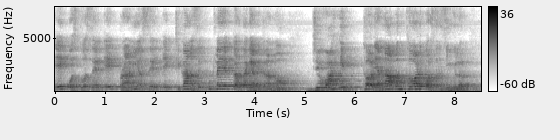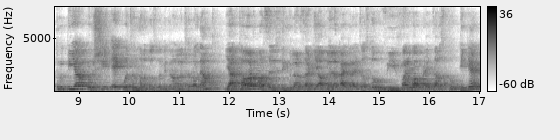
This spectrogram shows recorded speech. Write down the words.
एक वस्तू असेल एक प्राणी असेल एक ठिकाण असेल कुठलाही एक करता घ्या मित्रांनो. जेव्हा हे थर्ड यांना आपण थर्ड पर्सन सिंग्युलर तृतीय पुरुषी एक वचन म्हणत असतो मित्रांनो लक्षात राहू द्या. या थर्ड पर्सन सिंग्युलरसाठी आपल्याला काय करायचं असतो? व्ही फाय वापरायचा असतो. ठीक आहे?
